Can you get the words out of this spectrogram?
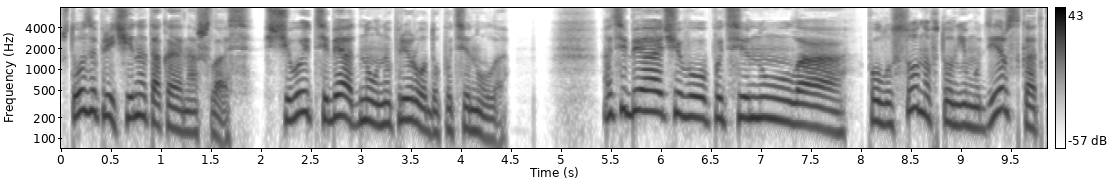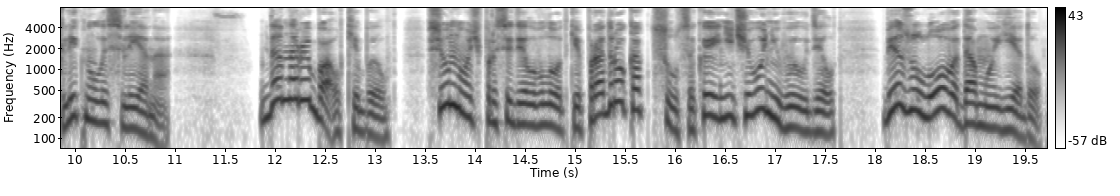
Что за причина такая нашлась? С чего это тебя одну на природу потянуло?» «А тебя чего потянуло?» Полусона в тон ему дерзко откликнулась Лена. «Да на рыбалке был. Всю ночь просидел в лодке, продрог как цуцик и ничего не выудил. Без улова домой еду».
